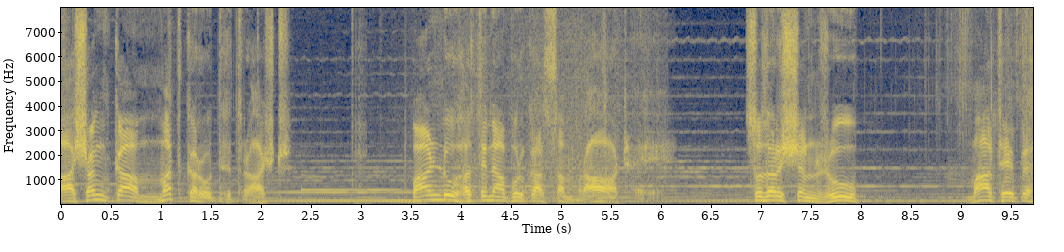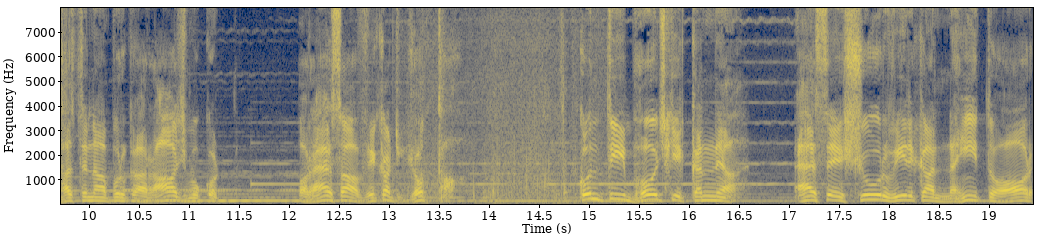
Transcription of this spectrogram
आशंका मत करो धृतराष्ट्र। पांडु हस्तिनापुर का सम्राट है। सुदर्शन रूप माथे पे हस्तिनापुर का राज मुकुट और ऐसा विकट योद्धा। कुंती भोज की कन्या ऐसे शूरवीर का नहीं तो और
